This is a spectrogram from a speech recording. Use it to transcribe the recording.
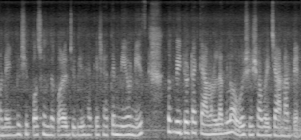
অনেক বেশি পছন্দ করে, যদি থাকে সাথে মেয়োনিজ তো ভিডিওটা কেমন লাগল অবশ্যই সবাই জানাবেন।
